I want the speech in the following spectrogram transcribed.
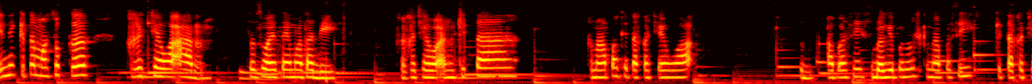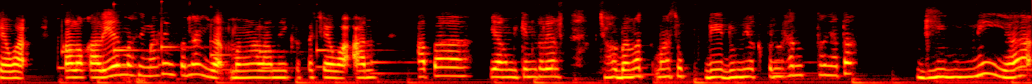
ini kita masuk ke kekecewaan sesuai tema tadi. Kekecewaan kita, kenapa kita kecewa? Apa sih sebagai penulis kenapa sih kita kecewa? Kalau kalian masing-masing pernah nggak mengalami kekecewaan? Apa yang bikin kalian kecewa banget masuk di dunia kepenulisan ternyata gini ya,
